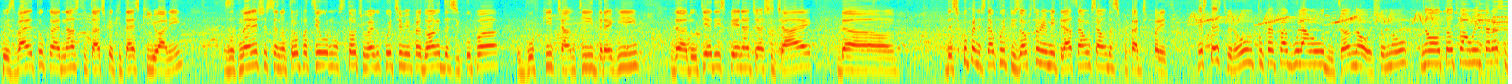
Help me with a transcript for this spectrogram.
Ако извадя тук една стотачка китайски юани, зад мене ще се натрупат сигурно 100 човека, които ще ми предлагат да си купа обувки, чанти, дрехи, да, да отида да изпия една чаша чай, да, да си купя неща, които изобщо не ми трябва, само, само да си похарча парите. Естествено, тук е пак голяма лудница, много е шумно, но то това му е интересно.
